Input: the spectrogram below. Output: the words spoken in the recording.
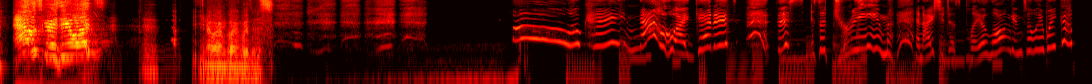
Alice crazy ones! You know where I'm going with this. Oh, okay. Now I get it. This is a dream, and I should just play along until I wake up,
